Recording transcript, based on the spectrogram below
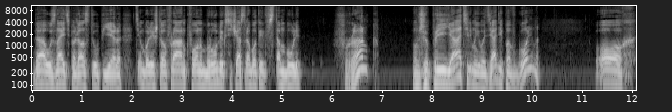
да, узнайте, пожалуйста, у Пьера, тем более, что Франк фон Брубек сейчас работает в Стамбуле. Франк? Он же приятель моего дяди Павгорина. Ох!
